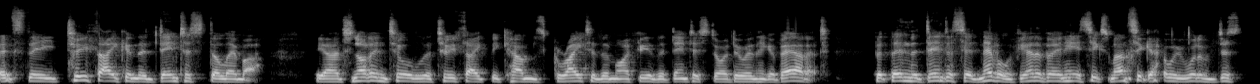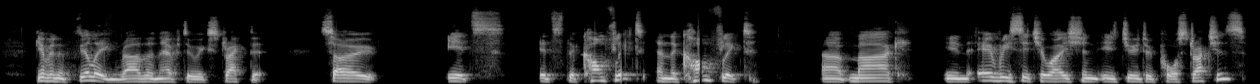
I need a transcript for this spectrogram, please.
yeah. it's the toothache and the dentist dilemma. Yeah, it's not until the toothache becomes greater than my fear of the dentist do I do anything about it. But then the dentist said, Neville, if you had been here six months ago, we would have just given a filling rather than have to extract it. So it's it's the conflict, and the conflict, uh, Mark, in every situation is due to poor structures.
